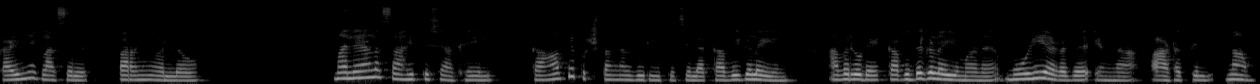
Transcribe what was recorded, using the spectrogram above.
കഴിഞ്ഞ ക്ലാസ്സിൽ പറഞ്ഞുവല്ലോ. മലയാള സാഹിത്യ ശാഖയിൽ കാവ്യപുഷ്പങ്ങൾ വിരിയിച്ച ചില കവികളെയും അവരുടെ കവിതകളെയുമാണ് മൊഴിയഴക് എന്ന പാഠത്തിൽ നാം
